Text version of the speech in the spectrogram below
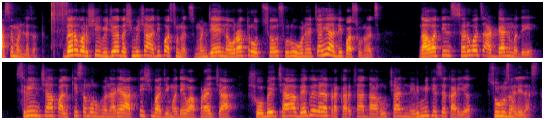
असं म्हटलं जातं. दरवर्षी विजयादशमीच्या आधीपासूनच म्हणजे नवरात्रोत्सव सुरू होण्याच्याही आधीपासूनच गावातील सर्वच अड्ड्यांमध्ये श्रींच्या पालखीसमोर होणाऱ्या आतिषबाजीमध्ये वापरायच्या शोभेच्या वेगवेगळ्या प्रकारच्या दारूच्या निर्मितीचं कार्य सुरू झालेलं असतं.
